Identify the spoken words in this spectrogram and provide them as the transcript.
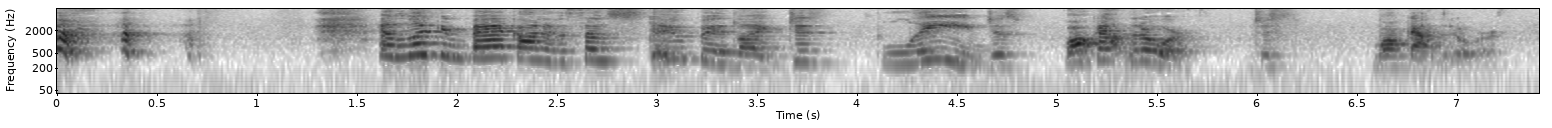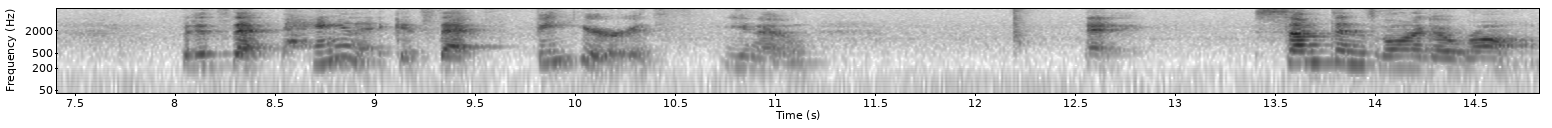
and looking back on it, was so stupid. Like, just leave. Just walk out the door. Just walk out the door. But it's that panic. It's that fear. It's, you know, eh, something's going to go wrong.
